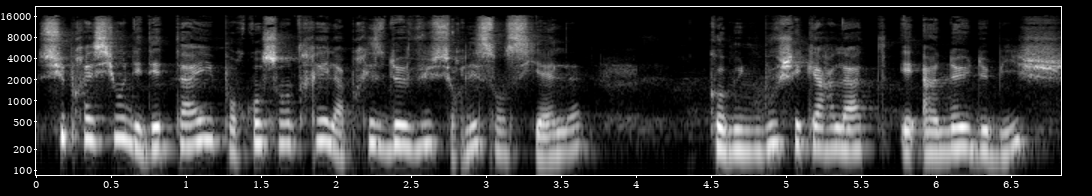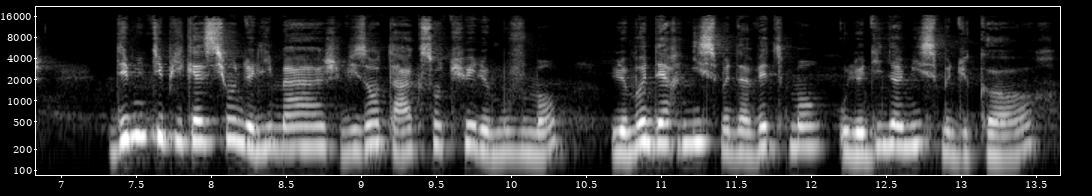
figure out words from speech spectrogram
suppression des détails pour concentrer la prise de vue sur l'essentiel, comme une bouche écarlate et un œil de biche, démultiplication de l'image visant à accentuer le mouvement, le modernisme d'un vêtement ou le dynamisme du corps,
